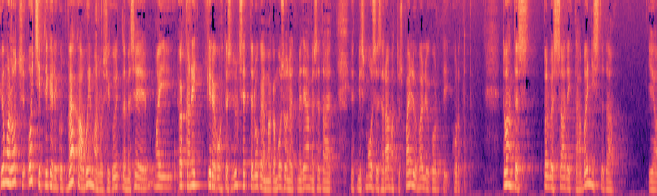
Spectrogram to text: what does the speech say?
jumal ots-, otsib tegelikult väga võimalusi, kui ütleme see, ma ei hakka neid kirjakohtasid üldse ette lugema, aga ma usun, et me teame seda, et, et mis Moosese raamatus palju-palju kordi kordub. tuhandest põlvest saadik tahab õnnistada ja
